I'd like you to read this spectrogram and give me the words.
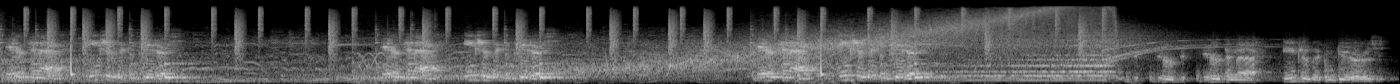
Interconnect each of the computers. Interconnect each of the computers. Interconnect each of the computers. Interconnect each of the computers.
